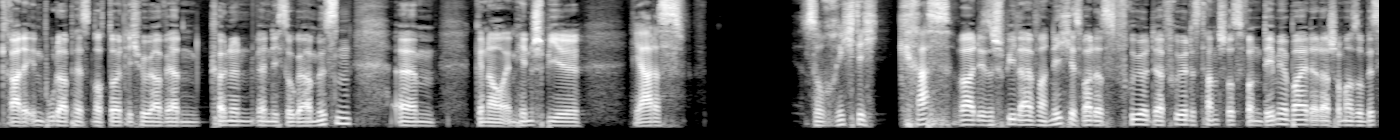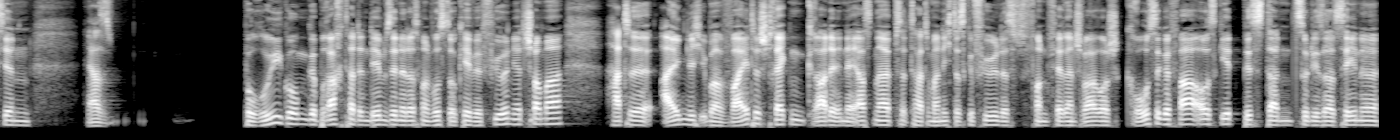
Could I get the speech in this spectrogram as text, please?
gerade in Budapest noch deutlich höher werden können, wenn nicht sogar müssen. Ähm, genau, im Hinspiel, ja, das so richtig krass war dieses Spiel einfach nicht. Es war das frühe, der frühe Distanzschuss von Demirbay, der da schon mal so ein bisschen, ja, Beruhigung gebracht hat, in dem Sinne, dass man wusste, okay, wir führen jetzt schon mal, hatte eigentlich über weite Strecken, gerade in der ersten Halbzeit hatte man nicht das Gefühl, dass von Ferenc Varos große Gefahr ausgeht, bis dann zu dieser Szene,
